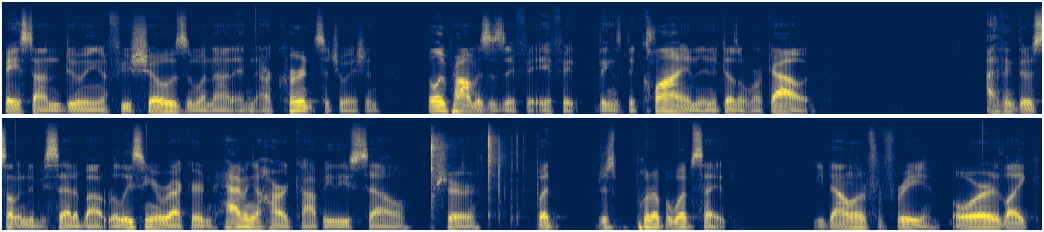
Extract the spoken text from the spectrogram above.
based on doing a few shows and whatnot. In our current situation, the only problem is, is if if it, things decline and it doesn't work out. I think there's something to be said about releasing a record, having a hard copy that you sell, sure, but just put up a website. You download it for free, or like,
